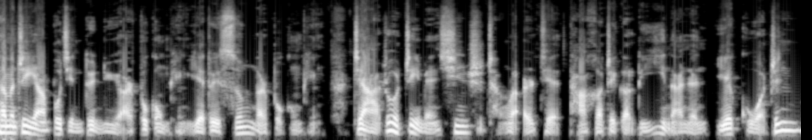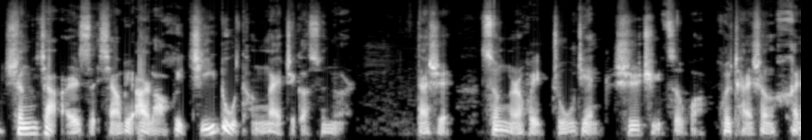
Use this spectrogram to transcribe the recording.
他们这样不仅对女儿不公平，也对孙儿不公平。假若这门亲事成了，而且他和这个离异男人也果真生下儿子，想必二老会极度疼爱这个孙儿。但是孙儿会逐渐失去自我，会产生很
